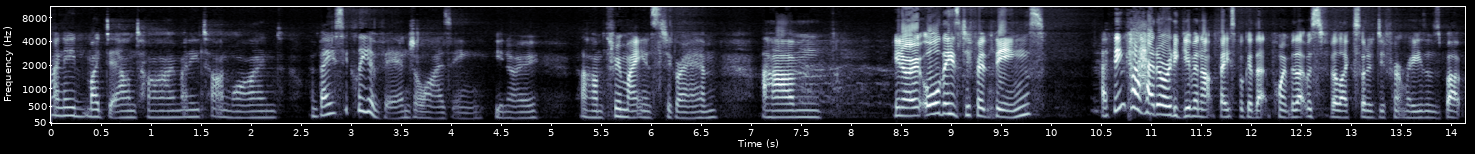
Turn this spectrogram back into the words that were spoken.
I need my downtime. I need to unwind. I'm basically evangelizing, you know, um, through my Instagram. Um, you know, all these different things. I think I had already given up Facebook at that point, but that was for like sort of different reasons. But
